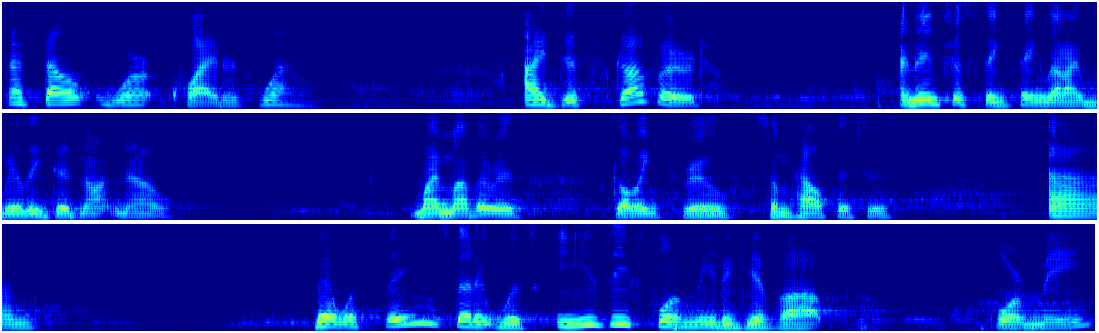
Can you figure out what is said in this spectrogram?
that don't work quite as well. I discovered an interesting thing that I really did not know. My mother is going through some health issues, and there were things that it was easy for me to give up for me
